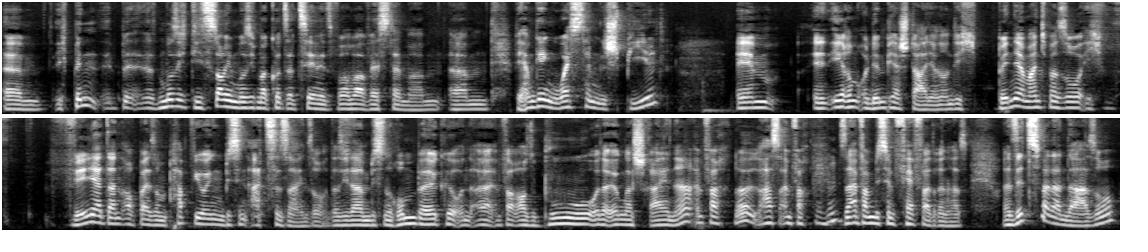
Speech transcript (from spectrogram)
Ähm, ich bin, muss ich, die Story muss ich mal kurz erzählen, jetzt wollen wir West Ham haben. Ähm, wir haben gegen West Ham gespielt im, in ihrem Olympiastadion und ich bin ja manchmal so, ich will ja dann auch bei so einem Pub-Viewing ein bisschen Atze sein, so, dass ich da ein bisschen rumbölke und einfach auch so Buh oder irgendwas schreie, ne? Einfach, ne? Du hast einfach, mhm. dass einfach ein bisschen Pfeffer drin hast. Und dann sitzen wir dann da so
